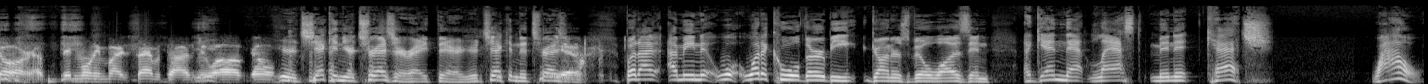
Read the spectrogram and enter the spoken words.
are. I didn't want anybody to sabotage me while I was gone. You're checking your treasure right there. You're checking the treasure. Yeah. But I, I mean, w- what a cool derby Guntersville was, and again that last minute catch. Wow.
